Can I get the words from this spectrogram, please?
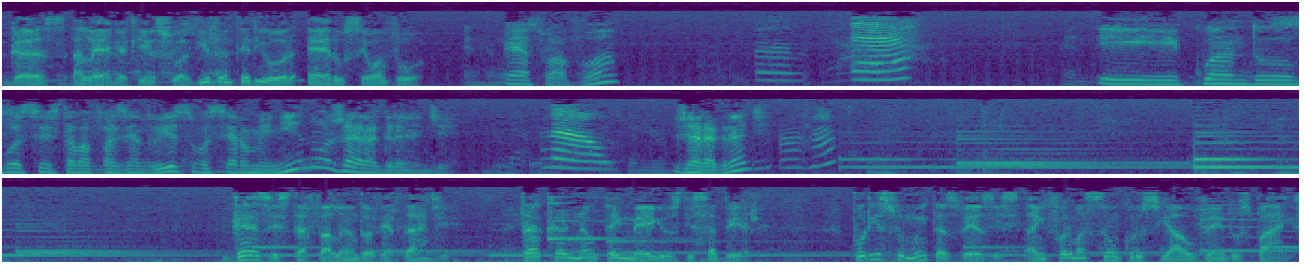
Gus alega que em sua vida anterior era o seu avô. É a sua avó? é. E quando você estava fazendo isso, você era um menino ou já era grande? Não. Já era grande? Uhum. Gus está falando a verdade? Tucker não tem meios de saber. Por isso, muitas vezes, a informação crucial vem dos pais.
